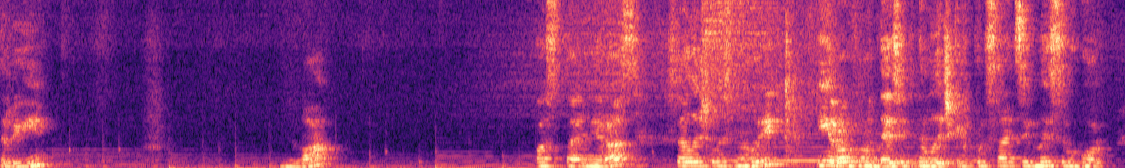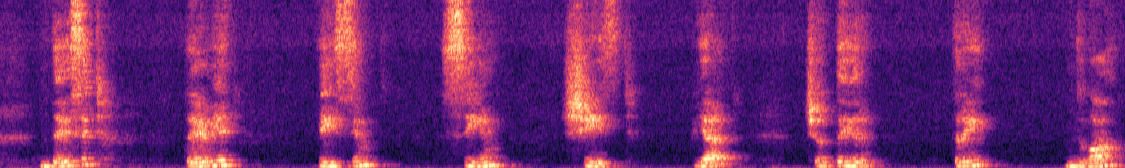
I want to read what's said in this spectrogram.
3, Два. Останній раз залишились на горі і робимо 10 невеличких пульсацій вниз і вгору. 10, 9, 8, 7, 6, 5, 4, 3, 2,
